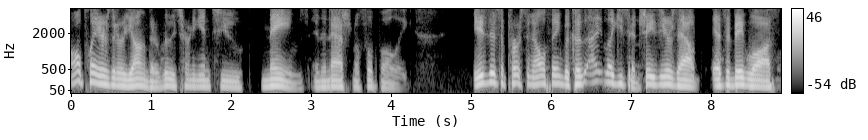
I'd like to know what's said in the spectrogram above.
all players that are young that are really turning into names in the National Football League. Is this a personnel thing? Because, I, like you said, Shazier's out. It's a big loss.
